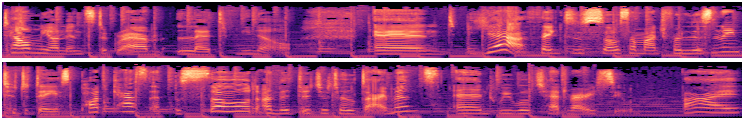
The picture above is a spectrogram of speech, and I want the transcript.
tell me on instagram let me know. And yeah thanks so so much for listening to today's podcast episode on the digital diamonds and we will chat very soon. Bye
